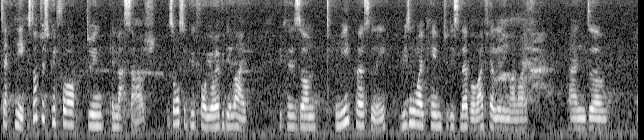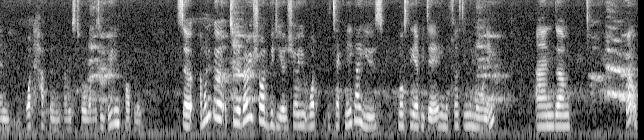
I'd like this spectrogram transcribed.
technique is not just good for doing a massage, it's also good for your everyday life because um, for me personally, reason why I came to this level, I fell ill in my life, and um, and what happened, I was told I wasn't breathing properly. So I'm going to go to a very short video and show you what the technique I use mostly every day in the first thing in the morning, and um, well,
